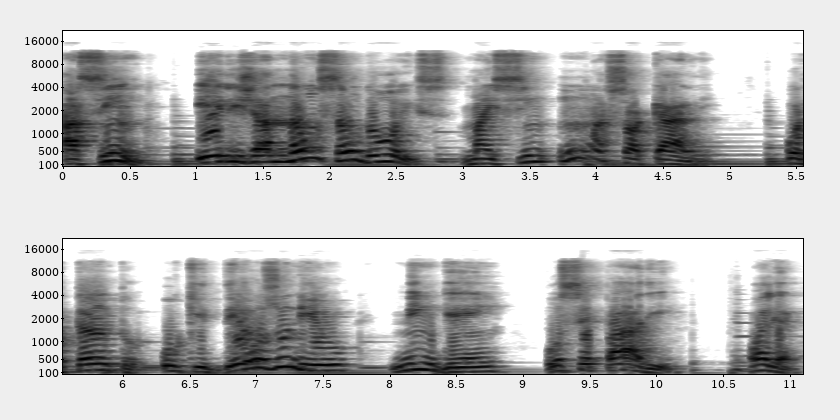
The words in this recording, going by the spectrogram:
Assim, eles já não são dois, mas sim uma só carne. Portanto, o que Deus uniu, ninguém o separe. Olha,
